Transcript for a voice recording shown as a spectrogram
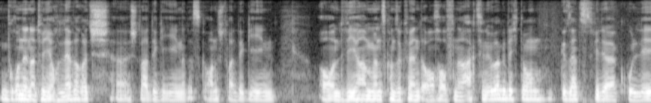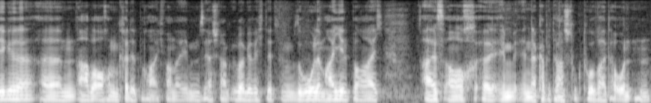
Im Grunde natürlich auch Leverage-Strategien, Risk-On-Strategien. Und wir haben ganz konsequent auch auf eine Aktienübergewichtung gesetzt, wie der Kollege, ähm, aber auch im Kreditbereich waren wir eben sehr stark übergewichtet, sowohl im High-Yield-Bereich als auch äh, im, in der Kapitalstruktur weiter unten.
